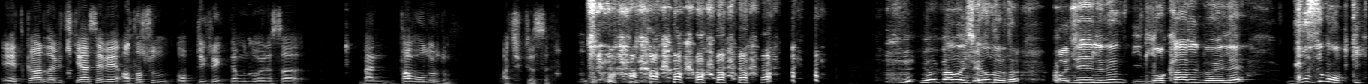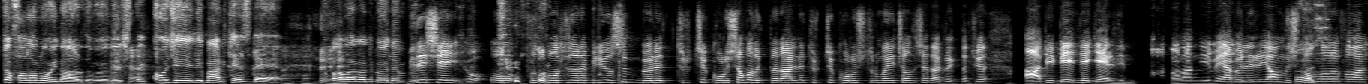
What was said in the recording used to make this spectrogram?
Edgar Davids gelse ve Atasun optik reklamında oynasa ben tav olurdum açıkçası. Yok ama şey olurdu. Kocaeli'nin lokal böyle gözüm optikte falan oynardı böyle işte Kocaeli merkezde falan hani böyle Bir de şey o, o futbolculara biliyorsun böyle Türkçe konuşamadıkları halde Türkçe konuşturmaya çalışarak reklam çıkıyor. Abi ben de geldim falan diye veya böyle yanlış Evet. tonlama falan.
